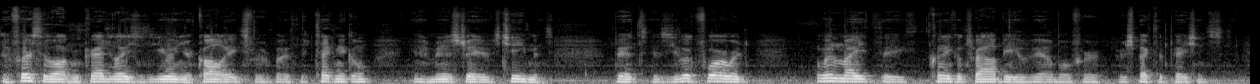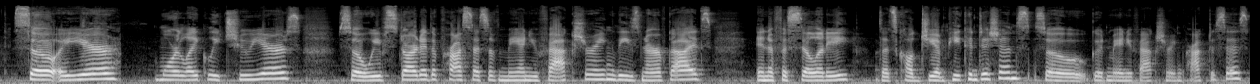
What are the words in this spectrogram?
So, first of all, congratulations to you and your colleagues for both the technical and administrative achievements. But as you look forward, when might the clinical trial be available for prospective patients? So, a year, more likely two years. So, we've started the process of manufacturing these nerve guides in a facility that's called GMP conditions, so good manufacturing practices.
